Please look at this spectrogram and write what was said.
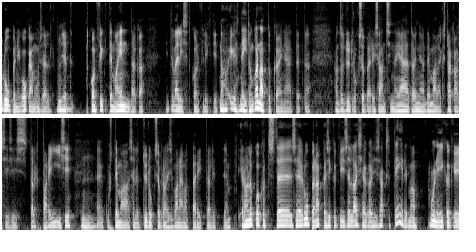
Ruubeni kogemusel mm -hmm. ja konflikt tema endaga mitte välised konfliktid, noh, ega neid on ka natuke, on ju, et, et noh, no ta tüdruksõber ei saanud sinna jääda, on ju, tema läks tagasi siis, ta läks Pariisi mm, -hmm. kus tema, selle tüdruksõbra siis vanemad pärit olid ja, ja no lõppkokkuvõttes see Ruuben hakkas ikkagi selle asjaga siis aktsepteerima, kuni ikkagi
